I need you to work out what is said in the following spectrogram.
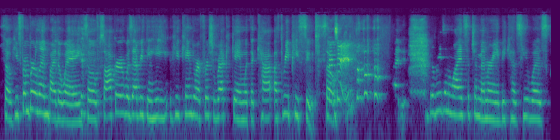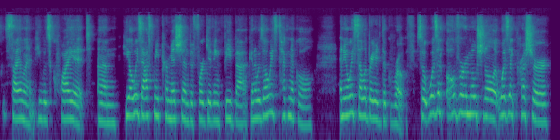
So he's from Berlin, by the way. So soccer was everything. He he came to our first rec game with a cap, a three piece suit. So the reason why it's such a memory because he was silent he was quiet um, he always asked me permission before giving feedback and it was always technical and he always celebrated the growth so it wasn't over emotional it wasn't pressure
